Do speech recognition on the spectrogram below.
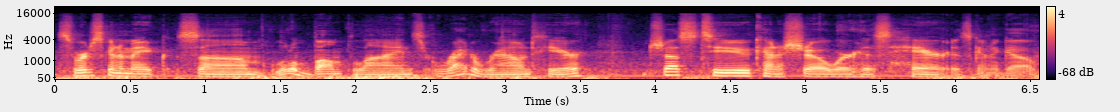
So we're just going to make some little bump lines right around here just to kind of show where his hair is going to go.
